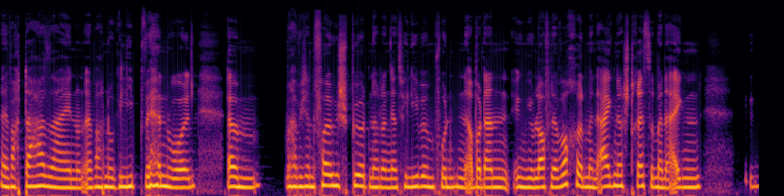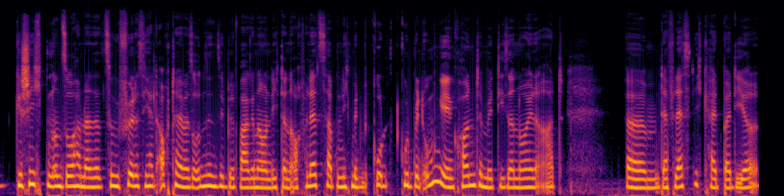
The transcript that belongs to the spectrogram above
einfach da sein und einfach nur geliebt werden wollen. Ähm, habe ich dann voll gespürt und habe dann ganz viel Liebe empfunden. Aber dann irgendwie im Laufe der Woche und mein eigener Stress und meine eigenen Geschichten und so haben dann dazu geführt, dass ich halt auch teilweise unsensibel war, genau, und ich dann auch verletzt habe und nicht mit, gut, gut mit umgehen konnte mit dieser neuen Art ähm, der Verletzlichkeit bei dir.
